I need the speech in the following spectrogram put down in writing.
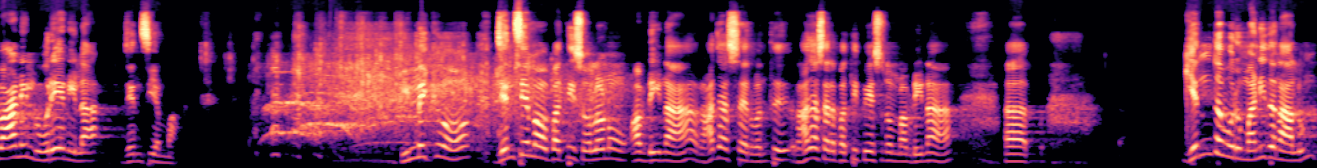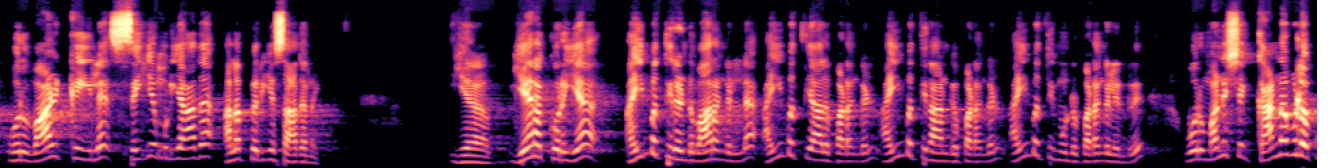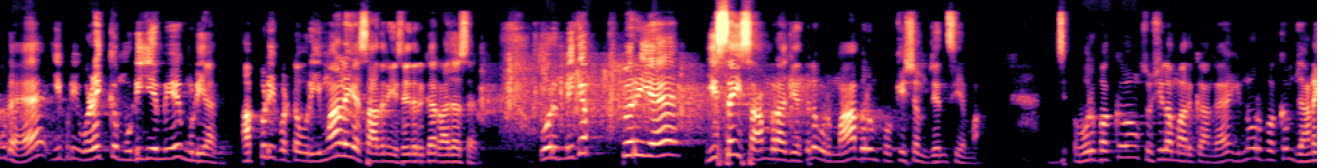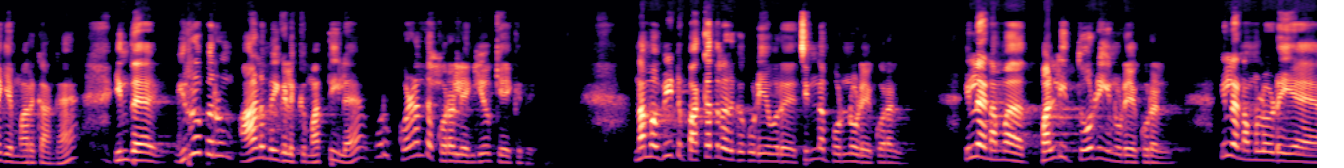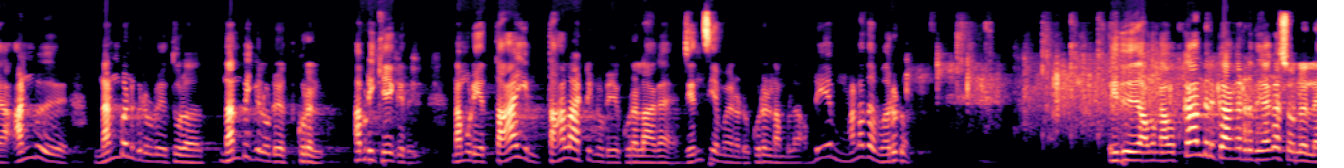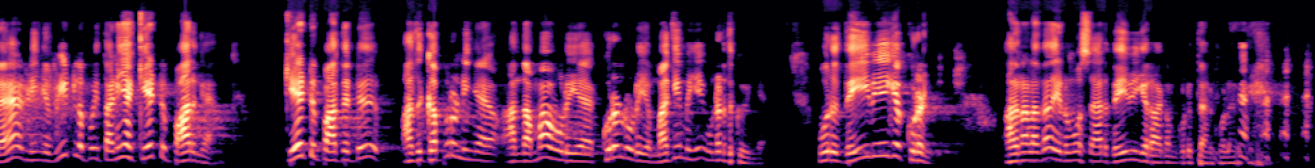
வானில் ஒரே நிலா ஜென்சி அம்மா. இன்னைக்கும் ஜென்சி அம்மாவை பத்தி சொல்லணும் அப்படின்னா ராஜா சார் வந்து ராஜா சாரை பத்தி பேசணும் அப்படின்னா எந்த ஒரு மனிதனாலும் ஒரு வாழ்க்கையில செய்ய முடியாத அளப்பெரிய சாதனை. ஏ- ஏறக்குறைய ஐம்பத்தி ரெண்டு வாரங்களில் ஐம்பத்தி ஆறு படங்கள் ஐம்பத்தி நான்கு படங்கள் ஐம்பத்தி மூன்று படங்கள் என்று ஒரு மனுஷன் கனவுல கூட இப்படி உழைக்க முடியவே முடியாது. அப்படிப்பட்ட ஒரு இமாலய சாதனையை செய்திருக்கார் ராஜா சார். ஒரு மிகப்பெரிய இசை சாம்ராஜ்யத்தில் ஒரு மாபெரும் பொக்கிஷம் ஜென்சி அம்மா. ஒரு பக்கம் சுஷீலம்மா இருக்காங்க இன்னொரு பக்கம் ஜானகி அம்மா இருக்காங்க. இந்த இருபெரும் ஆளுமைகளுக்கு மத்தியில் ஒரு குழந்தை குரல் எங்கேயோ கேட்குது நம்ம வீட்டு பக்கத்தில் இருக்கக்கூடிய ஒரு சின்ன பொண்ணுடைய குரல் இல்லை நம்ம பள்ளி தோழியினுடைய குரல் இல்லை நம்மளுடைய அன்பு நண்பன்களுடைய நண்பிகளுடைய குரல் அப்படி கேட்குது நம்முடைய தாயின் தாலாட்டினுடைய குரலாக ஜென்சி அம்மையனோட குரல் நம்மளை அப்படியே மனதை வருடும். இது அவங்க உட்கார்ந்துருக்காங்கன்றதுக்காக சொல்லலை. நீங்கள் வீட்டில் போய் தனியாக கேட்டு பாருங்க. கேட்டு பார்த்துட்டு அதுக்கப்புறம் நீங்கள் அந்த அம்மாவுடைய குரலுடைய மகிமையை உணர்ந்துக்குவீங்க. ஒரு தெய்வீக குரல். அதனாலதான் என்னமோ சார் தெய்வீக ராகம் கொடுத்தார் போல இருக்கு.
